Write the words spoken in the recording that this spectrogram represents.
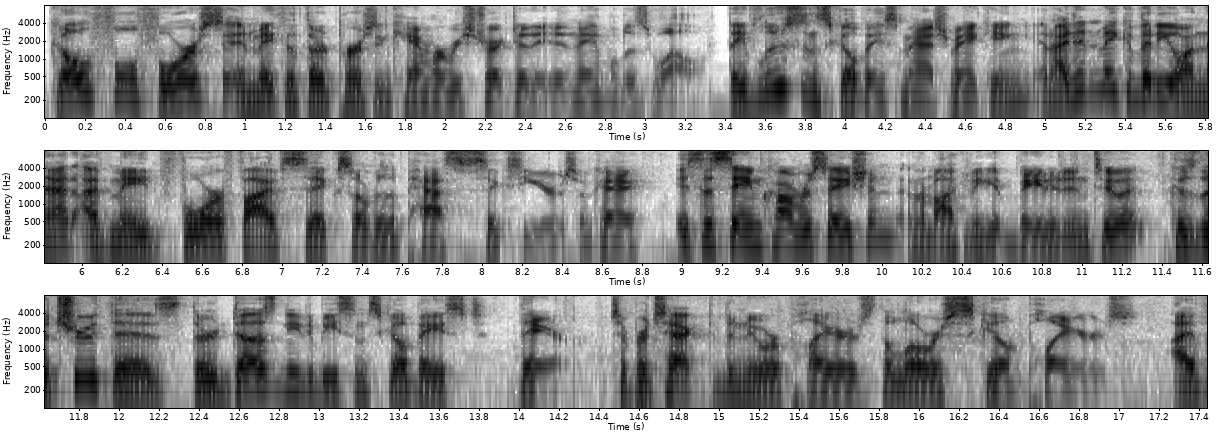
go full force and make the third-person camera restricted enabled as well. They've loosened skill-based matchmaking, and I didn't make a video on that. I've made four, five, six over the past six years. Okay, it's the same conversation, and I'm not gonna get baited into it because the truth is there does need to be some skill-based there to protect the newer players, the lower skilled players. I've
